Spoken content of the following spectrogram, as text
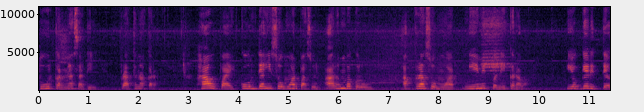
दूर करण्यासाठी प्रार्थना करा. हा उपाय कोणत्याही सोमवारपासून आरंभ करून अकरा सोमवार नियमितपणे करावा. योग्यरित्या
